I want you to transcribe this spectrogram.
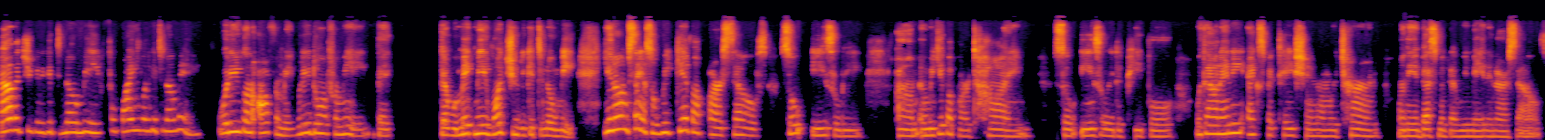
now that you're going to get to know me, for why you want to get to know me? What are you going to offer me? What are you doing for me that that will make me want you to get to know me? You know what I'm saying? So we give up ourselves so easily, um, and we give up our time so easily to people without any expectation on return on the investment that we made in ourselves.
